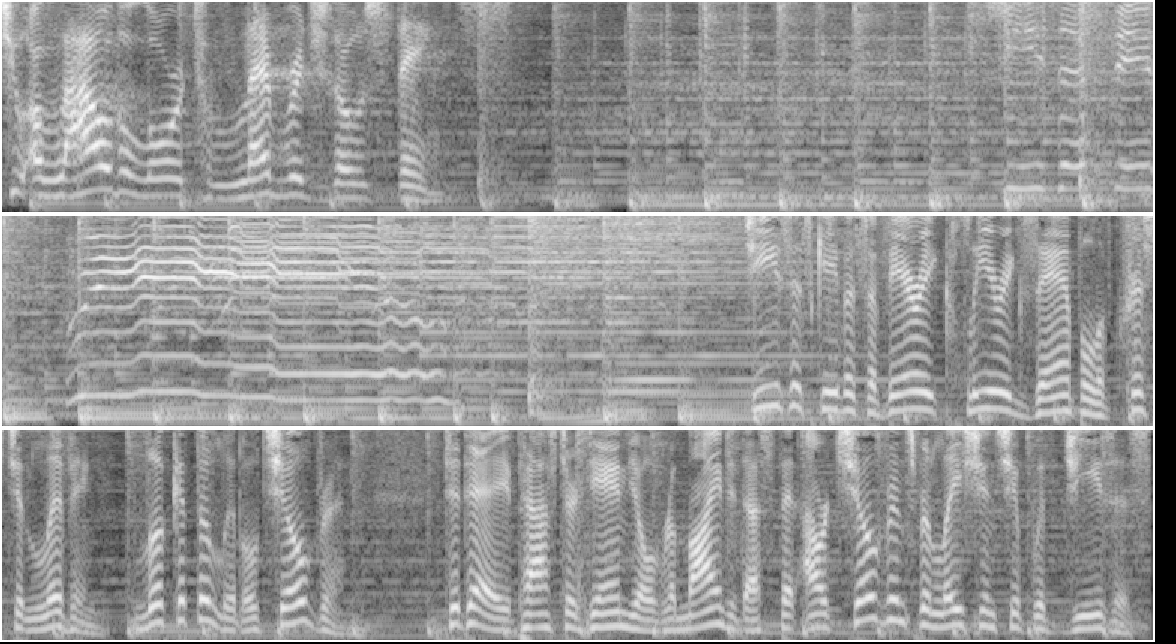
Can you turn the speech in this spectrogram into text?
to allow the Lord to leverage those things. Jesus is real. Jesus gave us a very clear example of Christian living. Look at the little children. Today, Pastor Daniel reminded us that our children's relationship with Jesus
